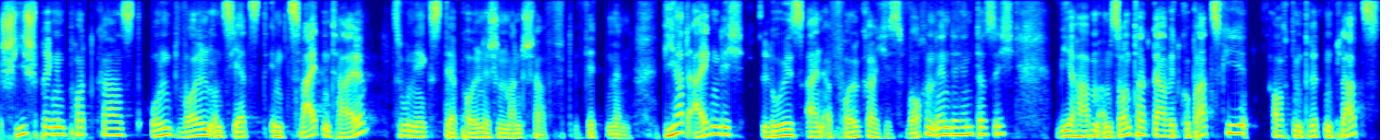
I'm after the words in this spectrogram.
Skispringen-Podcast und wollen uns jetzt im zweiten Teil zunächst der polnischen Mannschaft widmen. Die hat eigentlich, Luis, ein erfolgreiches Wochenende hinter sich. Wir haben am Sonntag David Kubacki auf dem dritten Platz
